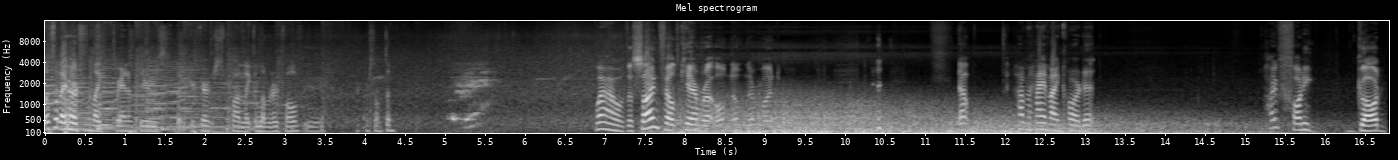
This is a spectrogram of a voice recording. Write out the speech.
That's what I heard from like random theories that your character's probably like 11 or 12 or something. Wow, the Seinfeld camera. Oh no, never mind. Nope. How high my coordinate? How funny god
